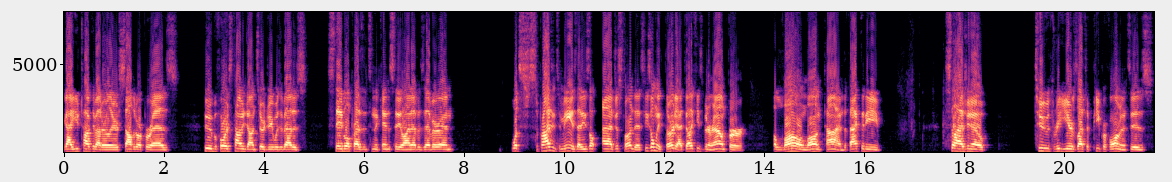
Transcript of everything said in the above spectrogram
the guy you talked about earlier, Salvador Perez, who before his Tommy John surgery was about as stable a presence in the Kansas City lineup as ever. And what's surprising to me is that he's. I just learned this. He's only 30. I feel like he's been around for a long, long time. The fact that he still has, you know, two, three years left of peak performance is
